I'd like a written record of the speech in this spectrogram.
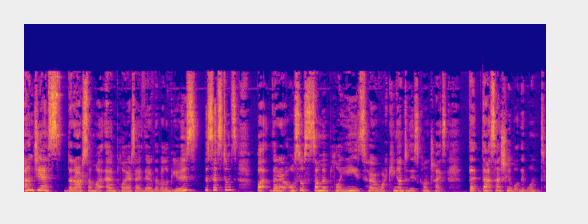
And yes, there are some uh, employers out there that will abuse the systems, but there are also some employees who are working under these contracts that that's actually what they want.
